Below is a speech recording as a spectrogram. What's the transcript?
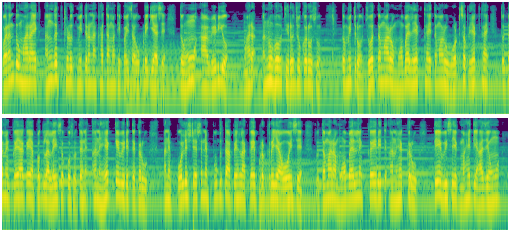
પરંતુ મારા એક અંગત ખેડૂત મિત્રના ખાતામાંથી પૈસા ઉપડી ગયા છે. તો હું આ વીડિયો મારા અનુભવથી રજૂ કરું છું. તો મિત્રો, જો તમારો મોબાઈલ હેક થાય, તમારું વોટ્સઅપ હેક થાય, તો તમે કયા કયા પગલાં લઈ શકો છો તેને અનહેક કેવી રીતે કરવું? અને પોલીસ સ્ટેશને પૂગતા પહેલાં કઈ પ્રક્રિયા હોય છે? તો તમારા મોબાઈલને કઈ રીતે અનહેક કરવું? તે વિશે એક માહિતી આજે હું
